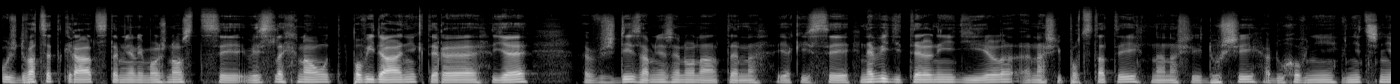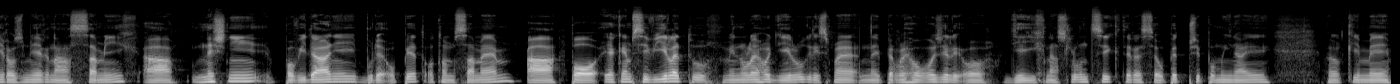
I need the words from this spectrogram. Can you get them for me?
už 20krát jste měli možnost si vyslechnout povídání, které je vždy zaměřeno na ten jakýsi neviditelný díl naší podstaty, na naší duši a duchovní vnitřní rozměr nás samých. A dnešní povídání bude opět o tom samém. A po jakémsi výletu minulého dílu, kdy jsme nejprve hovořili o dějích na slunci, které se opět připomínají velkými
